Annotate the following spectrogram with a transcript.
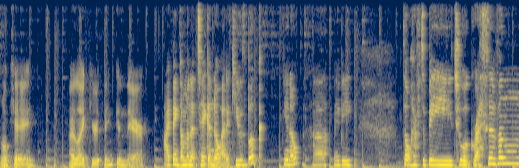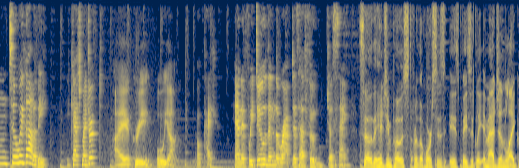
Okay. I like your thinking there. I think I'm gonna take a note at a Q's book. You know, uh, maybe don't have to be too aggressive until we gotta be. You catch my drift? I agree. Oh, yeah. Okay. And if we do, then the raptors have food. Just saying. So the hitching post for the horses is basically imagine like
